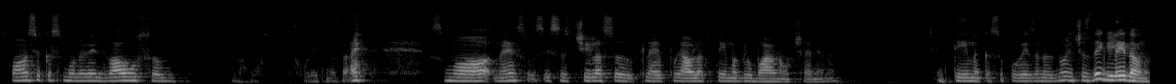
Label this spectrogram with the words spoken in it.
Spomnim se, ko smo, ne vem, 2-8, 2-8, let nazaj, smo ne, se začela se pojavljati tema globalno učenje. Ne. In teme, ki so povezane z njo. In če zdaj gledam,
